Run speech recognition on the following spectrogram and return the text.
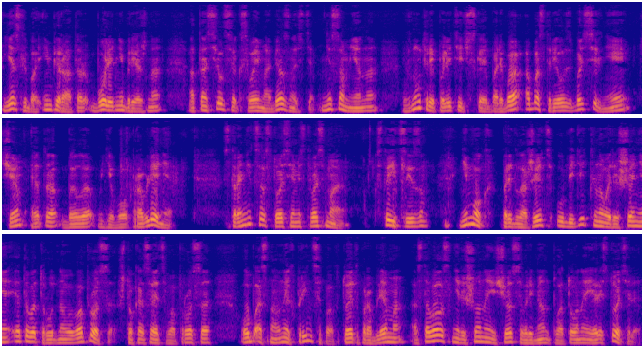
Если бы император более небрежно относился к своим обязанностям, несомненно, внутриполитическая борьба обострилась бы сильнее, чем это было в его правлении. Страница 178. Стоицизм не мог предложить убедительного решения этого трудного вопроса. Что касается вопроса об основных принципах, то эта проблема оставалась нерешенной еще со времен Платона и Аристотеля.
